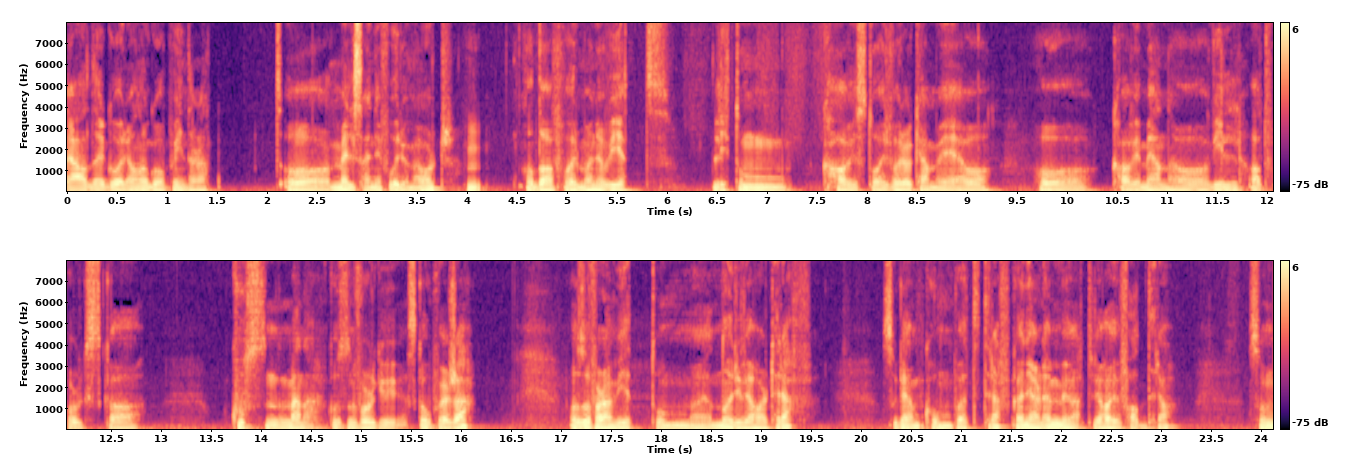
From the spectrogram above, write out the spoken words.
ja, det går jo an å gå på internett og melde seg inn i forumet vårt. Mm. Og da får man jo vite litt om hva vi står for, og hvem vi er, og, og hva vi mener og vil at folk skal Hvordan mener jeg, hvordan folk skal oppføre seg. Og så får de vite om eh, når vi har treff. Så kan de komme på et treff. Kan gjerne møte Vi har jo faddere som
